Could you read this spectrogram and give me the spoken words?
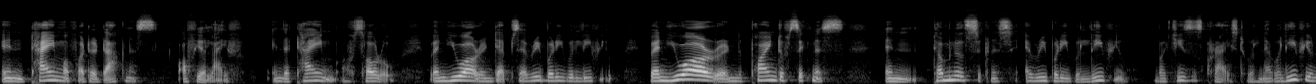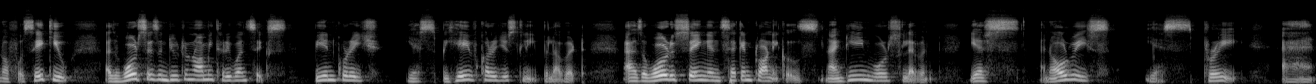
in time of utter darkness of your life, in the time of sorrow. When you are in depths, everybody will leave you. When you are in the point of sickness, in terminal sickness, everybody will leave you. But Jesus Christ will never leave you nor forsake you. As the word says in Deuteronomy 31 6, be encouraged. Yes, behave courageously, beloved. As the word is saying in Second Chronicles 19 verse 11, yes, and always, yes, pray And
